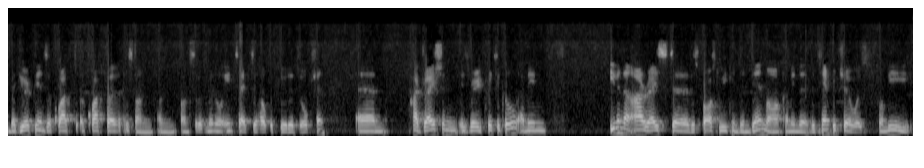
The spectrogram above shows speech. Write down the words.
but Europeans are quite are quite focused on, on, on sort of mineral intake to help with fluid absorption. Um, hydration is very critical. I mean, even though I raced uh, this past weekend in Denmark, I mean, the, the temperature was, for me,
